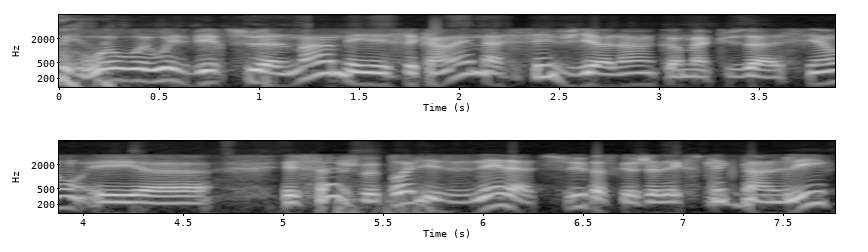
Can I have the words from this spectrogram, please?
Oui. oui, oui, virtuellement, mais c'est quand même assez violent comme accusation. Et, euh, et ça, je veux pas lésiner là-dessus parce que je l'explique dans le livre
